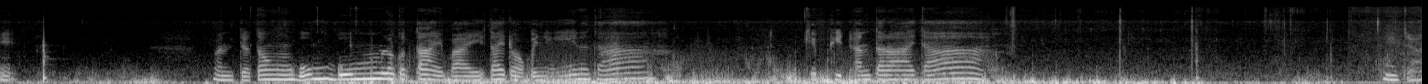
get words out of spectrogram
นี่ มันจะต้องบุ้มบุ้มแล้วก็ใต้ใบใต้ดอกเป็นอย่างนี้นะจ๊ะ เก็บผิดอันตรายจ้า นี่จ้า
